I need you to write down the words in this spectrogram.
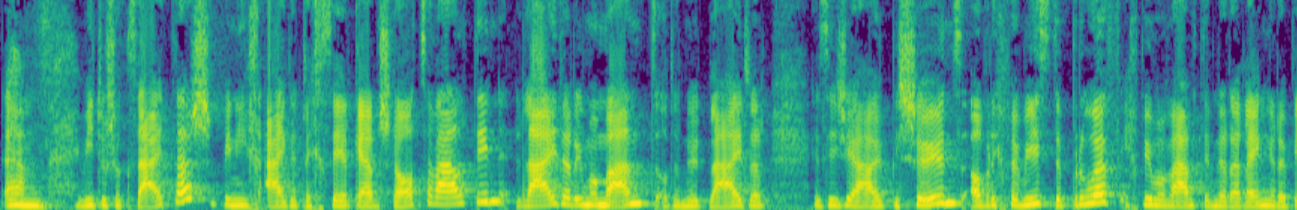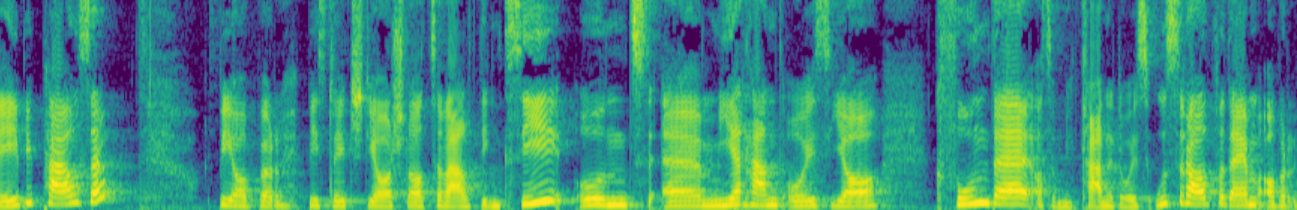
Ähm, wie du schon gesagt hast, bin ich eigentlich sehr gerne Staatsanwältin. Leider im Moment, oder nicht leider, es ist ja auch etwas Schönes, aber ich vermisse den Beruf. Ich bin im Moment in einer längeren Babypause. Bin aber bis letztes Jahr Staatsanwältin und äh, wir haben uns ja gefunden, also wir kennen uns außerhalb von dem, aber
